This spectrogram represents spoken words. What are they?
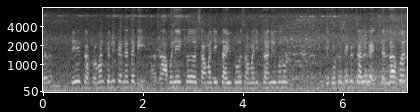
तर ते प्रमाण कमी करण्यासाठी आता आपण एक सामाजिक दायित्व व सामाजिक जाणीव म्हणून जे मोटरसायकल चालक आहेत त्यांना आपण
